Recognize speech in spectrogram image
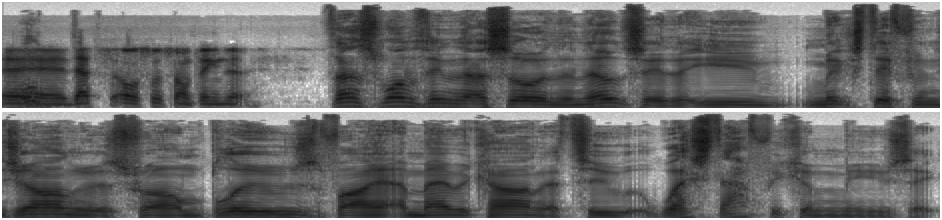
Well- that's also something that That's one thing that I saw in the notes here that you mix different genres from blues via Americana to West African music.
